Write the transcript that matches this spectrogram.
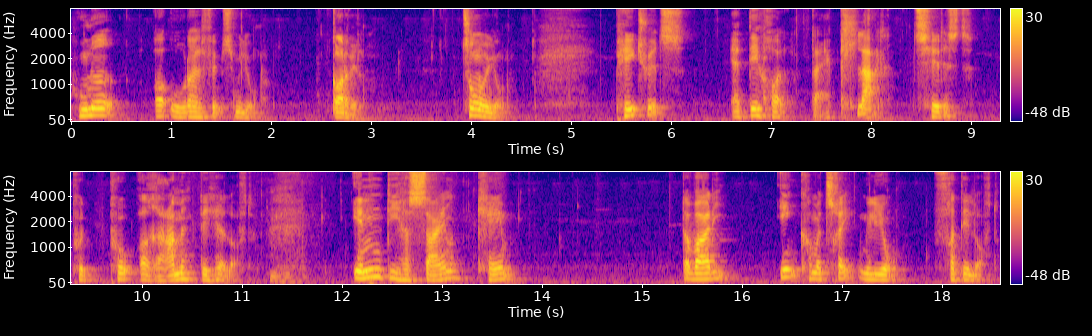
198 millioner. Godt og vel. 200 millioner. Patriots er det hold, der er klart tættest på, på at ramme det her loft. Mm-hmm. Inden de har signet Cam, der var de 1,3 millioner fra det loft.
